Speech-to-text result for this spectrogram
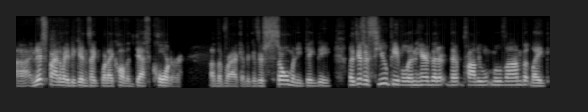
uh, and this, by the way, begins like what I call the death quarter of the bracket because there's so many big D. Like, there's a few people in here that are, that probably won't move on, but like,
